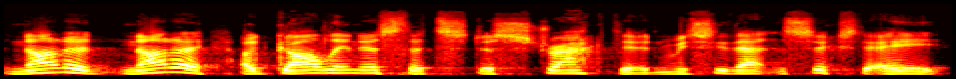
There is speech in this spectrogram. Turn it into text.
Not a, not a, a godliness that's distracted. And we see that in 6 to 8.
